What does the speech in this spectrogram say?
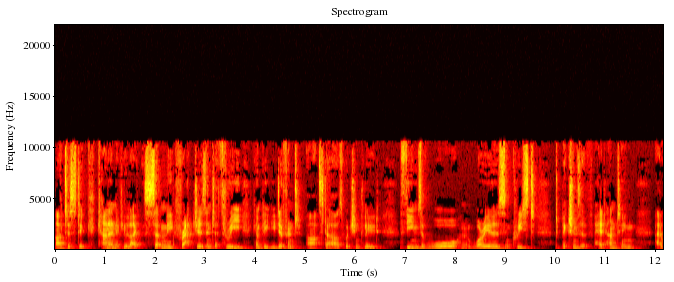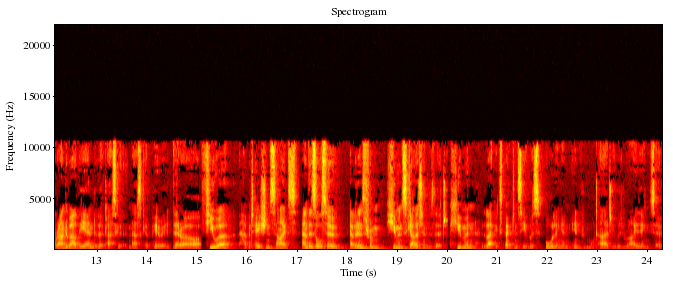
artistic canon, if you like, suddenly fractures into three completely different art styles, which include themes of war, and warriors, increased depictions of headhunting. Around about the end of the classic Nazca period, there are fewer habitation sites, and there's also evidence from human skeletons that human life expectancy was falling and infant mortality was rising. So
